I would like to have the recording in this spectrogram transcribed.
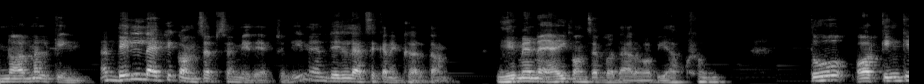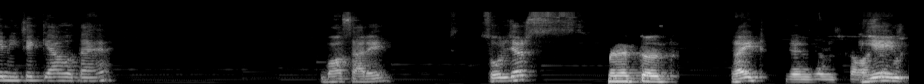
नॉर्मल किंग डेली लाइफ के कॉन्सेप्ट्स है मेरे एक्चुअली मैं डेली लाइफ से कनेक्ट करता हूँ। ये मैं नया ही कॉन्सेप्ट बता रहा हूँ अभी आपको। तो और किंग के नीचे क्या होता है? बहुत सारे। सोल्जर्स मिनिस्टर्स राइट ये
